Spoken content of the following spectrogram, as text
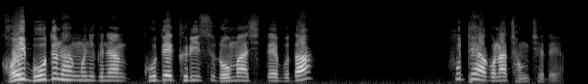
거의 모든 학문이 그냥 고대 그리스 로마 시대보다 후퇴하거나 정체돼요.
